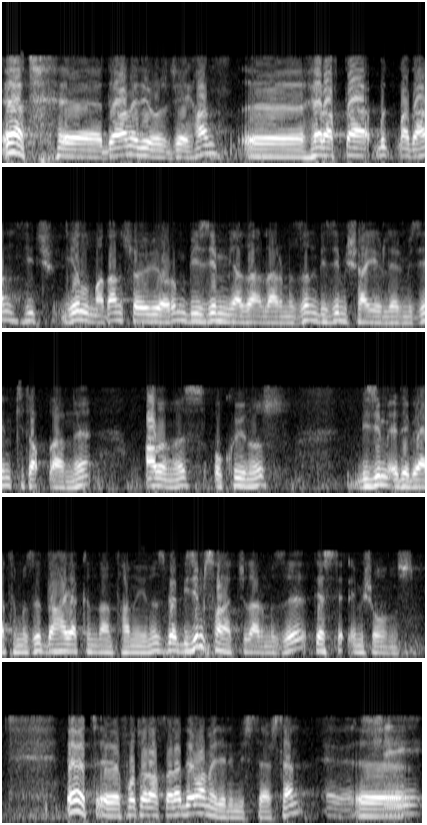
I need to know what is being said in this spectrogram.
Evet, e, devam ediyoruz Ceyhan. E, her hafta bıkmadan, hiç yılmadan söylüyorum. Bizim yazarlarımızın, bizim şairlerimizin kitaplarını alınız, okuyunuz. Bizim edebiyatımızı daha yakından tanıyınız ve bizim sanatçılarımızı desteklemiş olunuz. Evet, e, fotoğraflara devam edelim istersen. Evet, Ee, şeyi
